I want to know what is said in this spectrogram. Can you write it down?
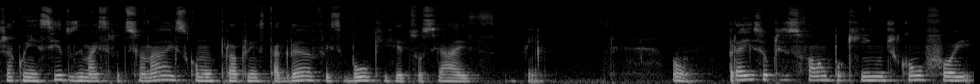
já conhecidos e mais tradicionais, como o próprio Instagram, Facebook, redes sociais, enfim. Bom, para isso eu preciso falar um pouquinho de como foi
